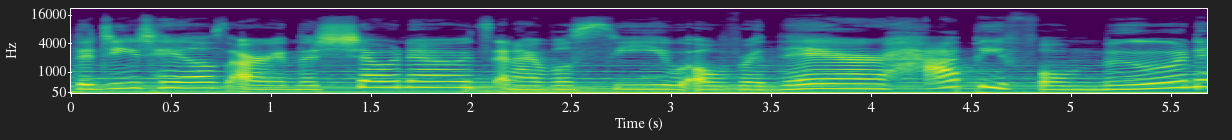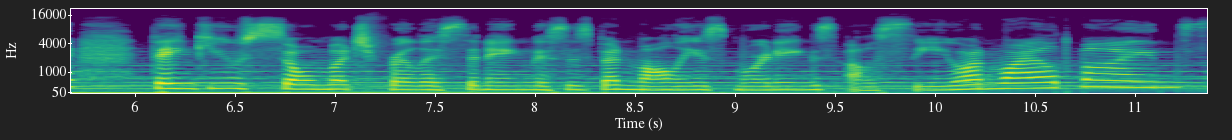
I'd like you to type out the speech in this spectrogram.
The details are in the show notes, and I will see you over there. Happy full moon. Thank you so much for listening. This has been Molly's Mornings. I'll see you on Wild Minds.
